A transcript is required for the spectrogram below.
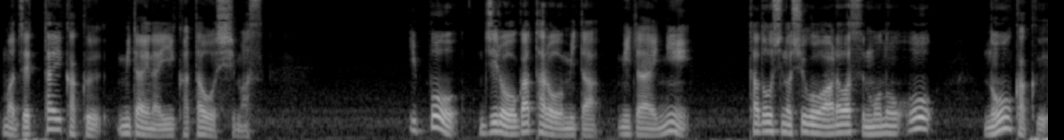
まあ、絶対格みたいな言い方をします。一方次郎が太郎を見たみたいに他動詞の主語を表すものを脳角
